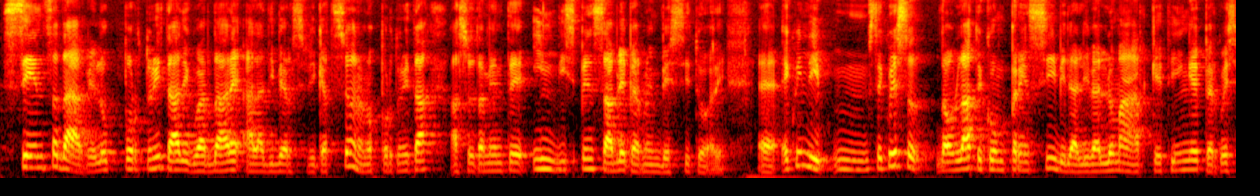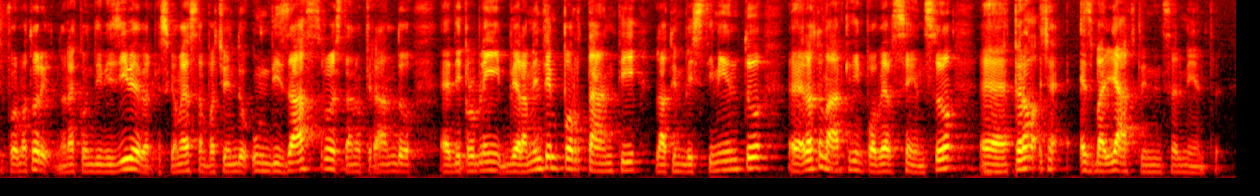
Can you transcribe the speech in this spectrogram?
senza dargli l'opportunità di guardare alla diversificazione, un'opportunità assolutamente indispensabile per noi investitori. Eh, e quindi mh, se questo da un lato è comprensibile a livello marketing, per questi formatori non è condivisibile perché secondo me stanno facendo un disastro e stanno creando eh, dei problemi veramente importanti lato investimento, eh, lato marketing può aver senso, eh, però cioè, è sbagliato tendenzialmente.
